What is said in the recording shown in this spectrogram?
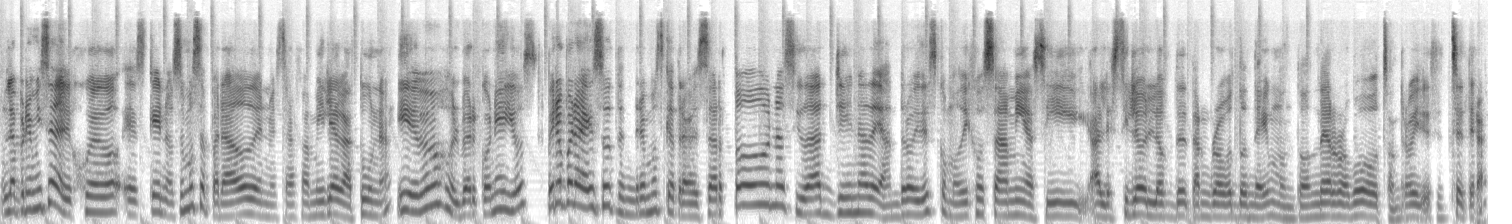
La premisa del juego es que nos hemos separado de nuestra familia gatuna y debemos volver con ellos, pero para eso tendremos que atravesar toda una ciudad llena de androides, como dijo Sammy, así al estilo Love, Death and Robot, donde hay un montón de robots, androides, etc.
